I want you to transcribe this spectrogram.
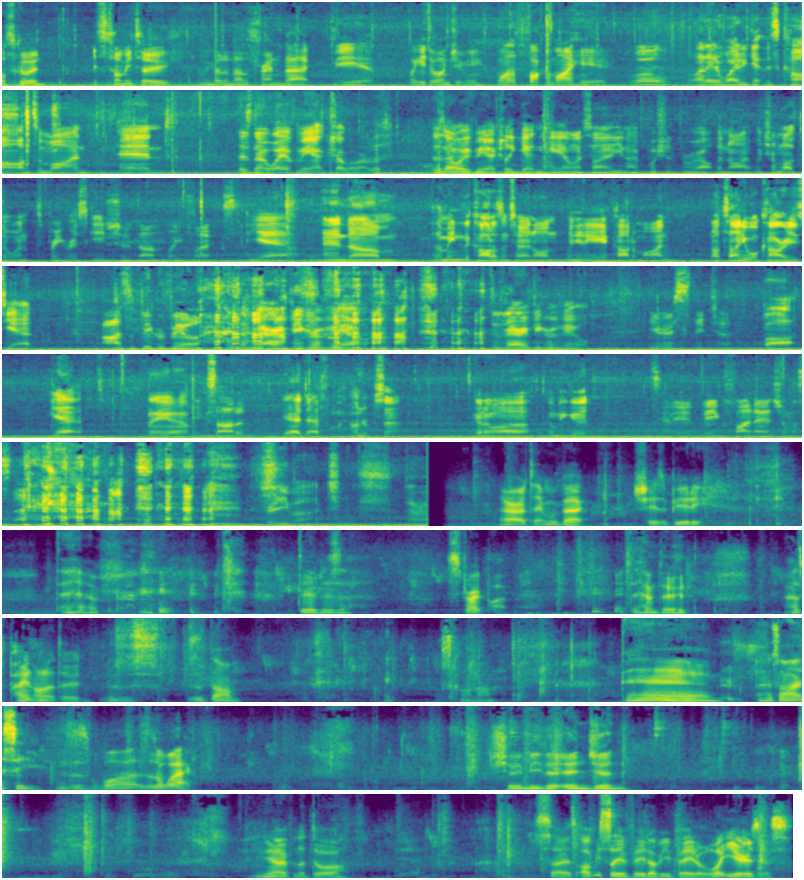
What's good? It's Tommy Touge, and we got another friend back. Yeah. What are you doing, Jimmy? Why the fuck am I here? Well, I need a way to get this car to mine, and there's no way of me actually. There's no way of me actually getting here unless I, you know, push it throughout the night, which I'm not doing. It's pretty risky. Should have done leak flex. Yeah. And um, I mean, the car doesn't turn on. We need to get a car to mine. Not telling you what car it is yet. Ah, it's a big reveal. It's a very big reveal. It's a very big reveal. You're a stitcher. But yeah, there you go. Excited? Yeah, definitely, hundred percent. It's gonna uh, it's gonna be good. It's gonna be a big financial mistake. Pretty much. Alright team, we're back. She's a beauty. Damn. dude, this is a straight pipe. Damn dude. It has paint on it, dude. This is this is dumb. What's going on? Damn. That's icy. This is what? This is a whack. Show me the engine. You need to open the door. So it's obviously a VW Beetle. What year is this?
